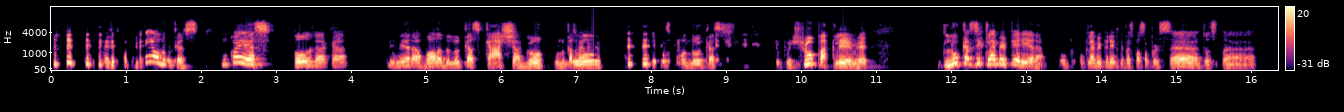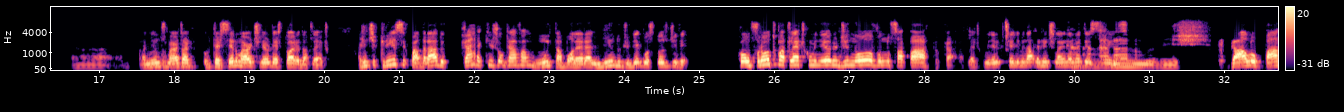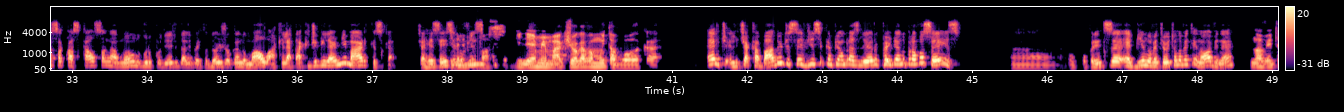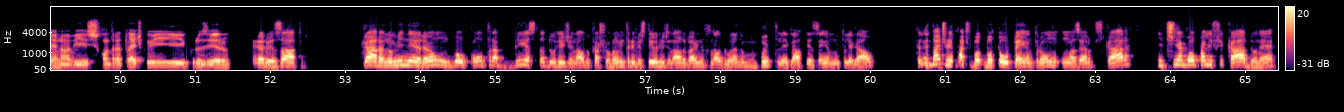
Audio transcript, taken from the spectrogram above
Quem é o Lucas? Não conheço. Porra, cara. Primeira bola do Lucas Caixa, gol. O Lucas vai na... O Lucas. Tipo, chupa, Klemer. Lucas e Kleber Pereira. O, o Kleber Pereira que depois passou por Santos, uh, uh, para mim um dos maiores, o terceiro maior artilheiro da história do Atlético. A gente cria esse quadrado, cara que jogava muita bola, era lindo de ver, gostoso de ver. Confronto com o Atlético Mineiro de novo no sapato, cara. Atlético Mineiro que tinha eliminado a gente lá em 96. Caramba, bicho. Galo passa com as calças na mão no grupo dele da Libertadores jogando mal. Aquele ataque de Guilherme Marques, cara. Tinha sido Guilherme, vice. Nossa, Guilherme Marques jogava muita bola, cara. É, ele, ele, tinha acabado de ser vice-campeão brasileiro perdendo para vocês. Ah, o, o, Corinthians é, é bi 98 ou 99, né? 99, isso. Contra Atlético e Cruzeiro. Cruzeiro, exato. Cara, no Mineirão, um gol contra a besta do Reginaldo Cachorrão. Entrevistei o Reginaldo agora no final do ano, muito legal, resenha muito legal. Aquele bate-rebate, botou o pé, entrou 1 a 0 para os caras e tinha gol qualificado, né?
